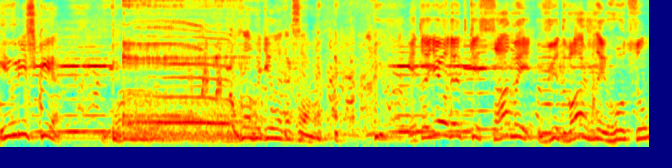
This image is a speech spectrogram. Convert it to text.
І у ріжки. Загоділи так само. І тоді один такий самий відважний гуцул,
